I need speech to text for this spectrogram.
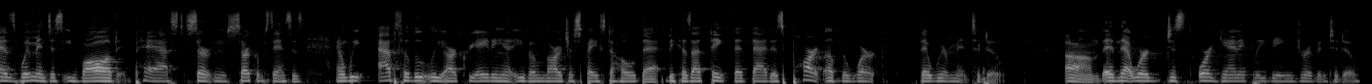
as women, just evolved past certain circumstances. And we absolutely are creating an even larger space to hold that because I think that that is part of the work that we're meant to do, um, and that we're just organically being driven to do.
